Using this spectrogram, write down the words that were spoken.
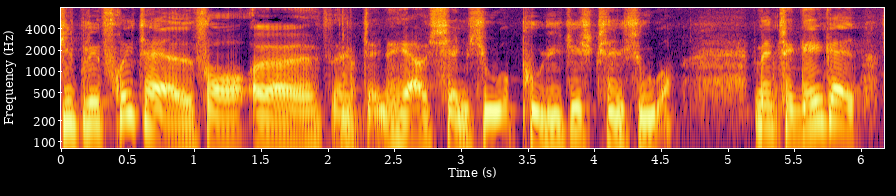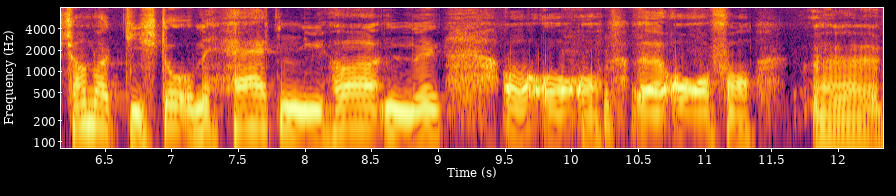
De blev fritaget for øh, den her censur, politisk censur. Men til gengæld, så må de stå med hatten i hånden, ikke? Og, og, og øh, over for øh,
